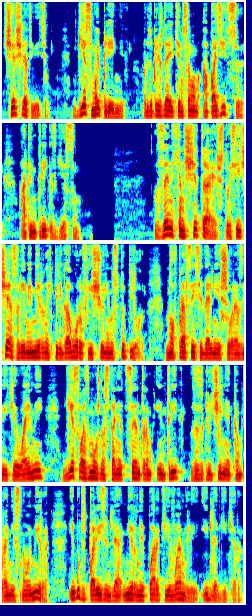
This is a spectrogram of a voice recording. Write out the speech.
Черчилль ответил, «Гесс мой пленник», предупреждая тем самым оппозицию от интриг с Гессом. Зенхен считает, что сейчас время мирных переговоров еще не наступило, но в процессе дальнейшего развития войны Гесс, возможно, станет центром интриг за заключение компромиссного мира и будет полезен для мирной партии в Англии и для Гитлера.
